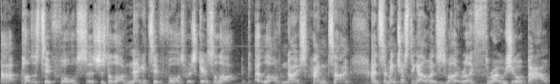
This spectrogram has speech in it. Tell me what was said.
uh, positive forces, just a lot of negative force, which gives a lot, a lot of nice hang time and some interesting elements as well. It really throws you about,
